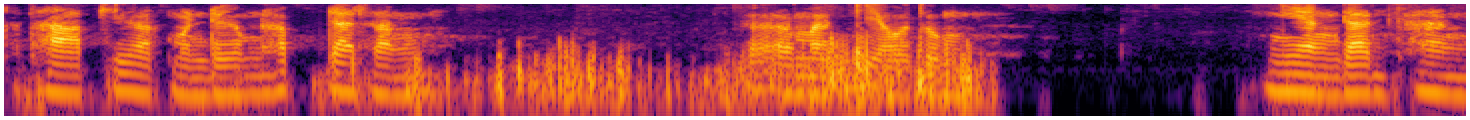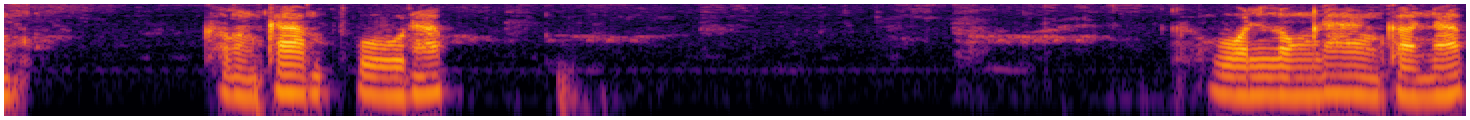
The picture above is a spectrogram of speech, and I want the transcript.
กระทาบเชือกเหมือนเดิมนะครับ ด้านหลังก็เอามาเกี่ยวตรงเงี่ยงด้านข้างของกล้ามปูนะครับ วนลงล่างก่อนนับ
